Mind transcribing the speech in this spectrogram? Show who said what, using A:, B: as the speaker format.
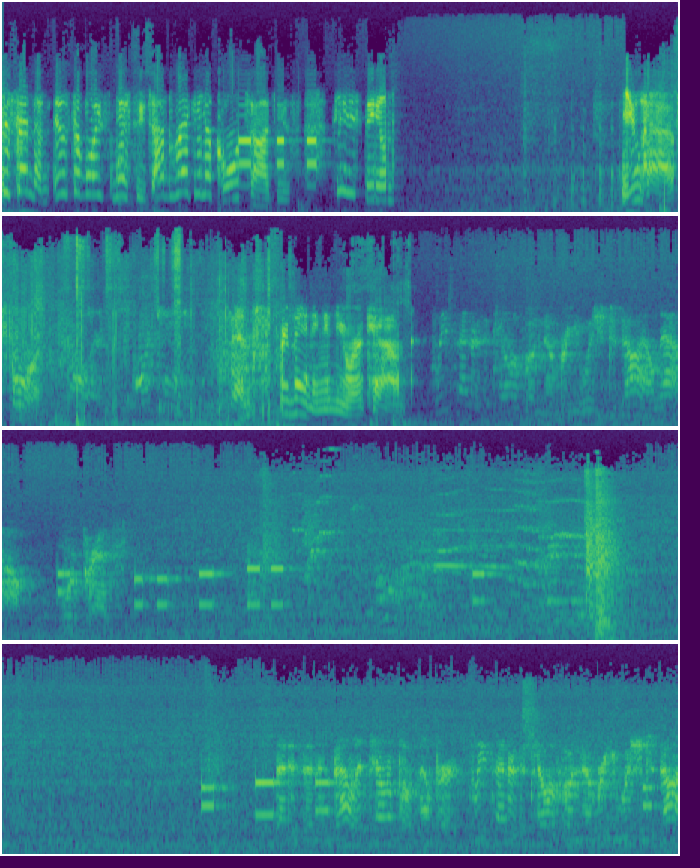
A: To send an Insta voice message at regular call charges, please be on. You have four cents cents remaining in your account. Please enter the telephone number you wish to dial now, or press. That is an invalid telephone number. Please enter the telephone number you wish to dial.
